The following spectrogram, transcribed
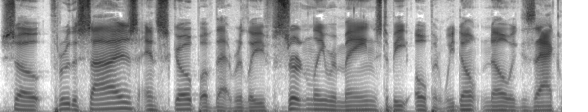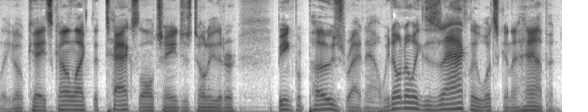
So, through the size and scope of that relief, certainly remains to be open. We don't know exactly, okay? It's kind of like the tax law changes, Tony, that are being proposed right now. We don't know exactly what's going to happen.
